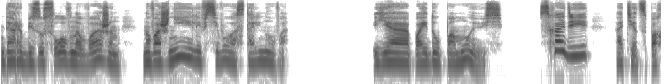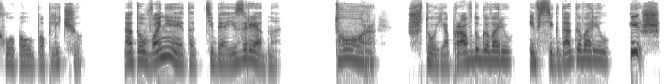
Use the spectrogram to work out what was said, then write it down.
Дар, безусловно, важен, но важнее ли всего остального? «Я пойду помоюсь». «Сходи», — отец похлопал по плечу. «А то воняет от тебя изрядно». «Тор!» «Что, я правду говорю? И всегда говорил. Ишь,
